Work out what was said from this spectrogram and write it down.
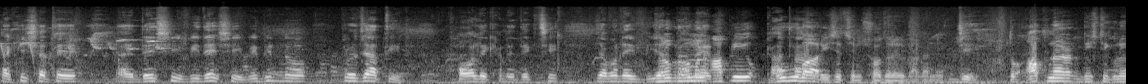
একই সাথে দেশি বিদেশি বিভিন্ন প্রজাতির ফল এখানে দেখছি। যেমন এই রহমান আপনি। বহুবার এসেছেন সদরের বাগানে। জি। তো আপনার দৃষ্টিকোণে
